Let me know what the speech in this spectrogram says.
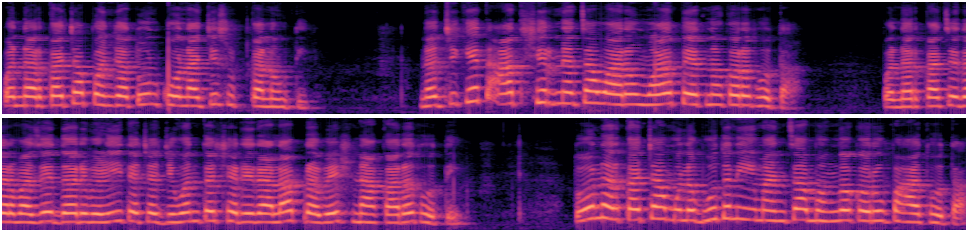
पण नरकाच्या पंजातून कोणाची सुटका नव्हती. नचिकेत आत शिरण्याचा वारंवार प्रयत्न करत होता. पण नरकाचे दरवाजे दरवेळी त्याच्या जिवंत शरीराला प्रवेश नाकारत होते. तो नरकाच्या मूलभूत नियमांचा भंग करू पाहत होता.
